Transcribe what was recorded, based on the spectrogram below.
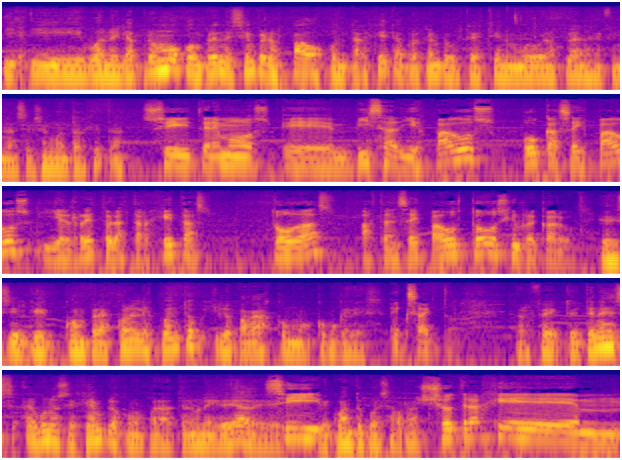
Y, bueno, ¿y la promo comprende siempre los pagos con tarjeta? Por ejemplo, ustedes tienen muy buenos planes de financiación con tarjeta. Sí, tenemos eh, Visa 10 pagos, OCA 6 pagos y el resto de las tarjetas todas, hasta en 6 pagos, todo sin recargo. Es decir, que compras con el descuento y lo pagás como, como querés. Exacto. Perfecto. ¿Y tenés algunos ejemplos como para tener una idea de, cuánto puedes ahorrar? Yo traje mm,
